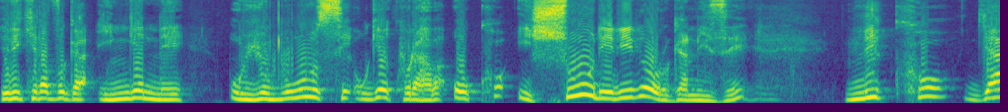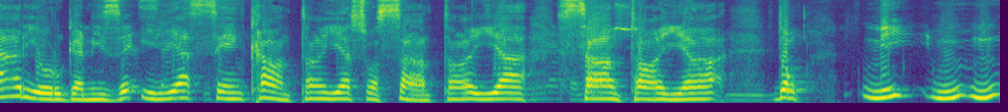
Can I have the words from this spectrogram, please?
iriko iravuga ingene uyu munsi ugiye kuraba uko ishuri riri oruganize niko ryari oruganize iriya senkanta ya sosanta ya santa ya donc ni ni-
